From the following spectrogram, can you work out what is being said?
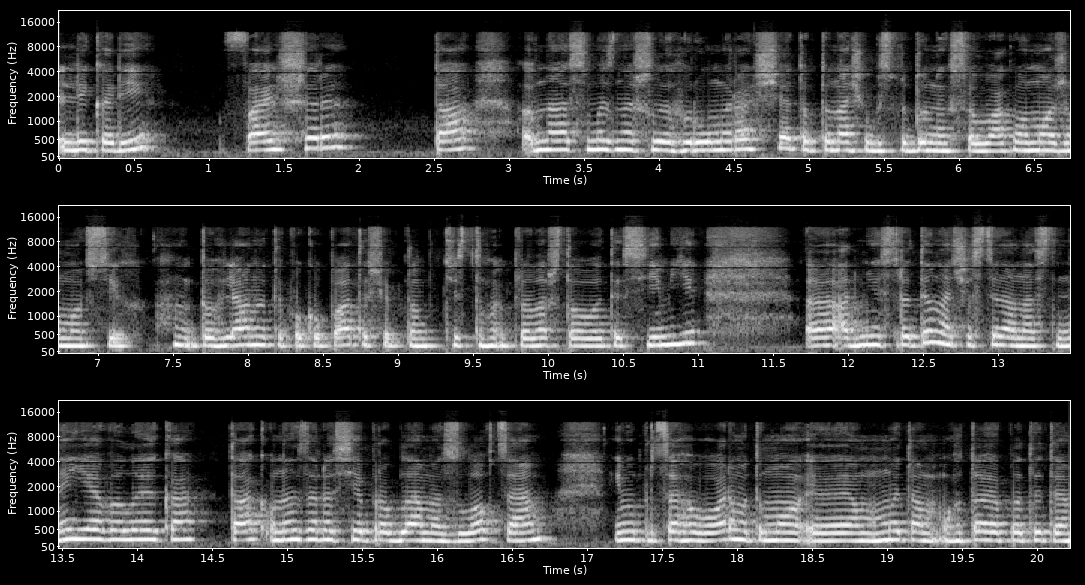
лікарі, фельдшери. Та в нас ми знайшли грумера ще, тобто наших безпритульних собак. Ми можемо всіх доглянути, покупати, щоб там чистими прилаштовувати сім'ї. Е, Адміністративна частина у нас не є велика. Так, у нас зараз є проблема з ловцем, і ми про це говоримо, тому е, ми там готові платити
